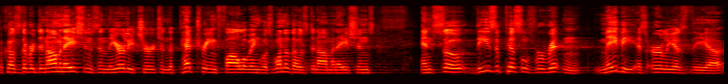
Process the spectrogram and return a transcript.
Because there were denominations in the early church, and the Petrine following was one of those denominations. And so these epistles were written maybe as early as the uh,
